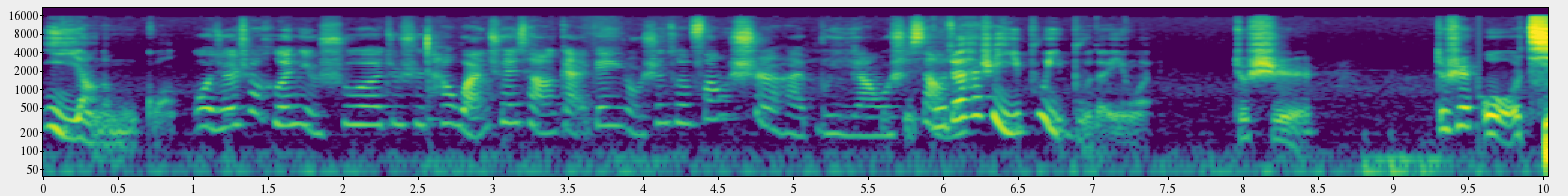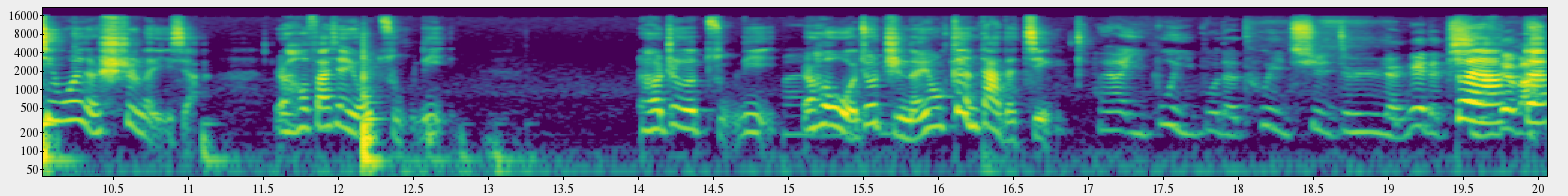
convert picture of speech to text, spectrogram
异样的目光。我觉得这和你说就是他完全想要改变一种生存方式还不一样。我是想，我觉得他是一步一步的，因为就是就是我轻微的试了一下，然后发现有阻力，然后这个阻力，然后我就只能用更大的劲。我要一步一步的褪去，就是人类的皮，对啊，吧？对，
